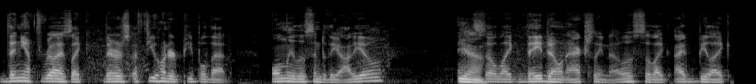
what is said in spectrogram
then you have to realize like there's a few hundred people that only listen to the audio. and Yeah. So like they don't actually know. So like I'd be like,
